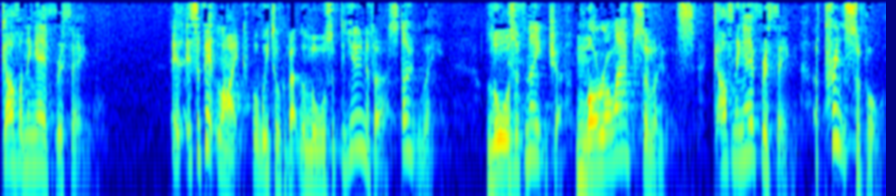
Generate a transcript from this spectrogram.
governing everything. It's a bit like, well, we talk about the laws of the universe, don't we? Laws of nature, moral absolutes, governing everything, a principle,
